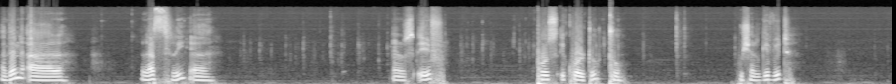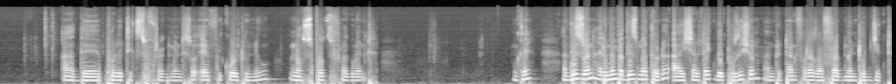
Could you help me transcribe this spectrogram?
And then uh, lastly uh, else if pose equal to 2 we shall give it uh, the politics fragment. So f equal to new no sports fragment. Okay? And this one remember this method I shall take the position and return for us a fragment object.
